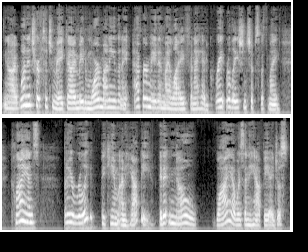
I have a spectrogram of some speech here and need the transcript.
You know, I won a trip to Jamaica. I made more money than I ever made in my life. And I had great relationships with my clients. But I really became unhappy. I didn't know why I was unhappy. I just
